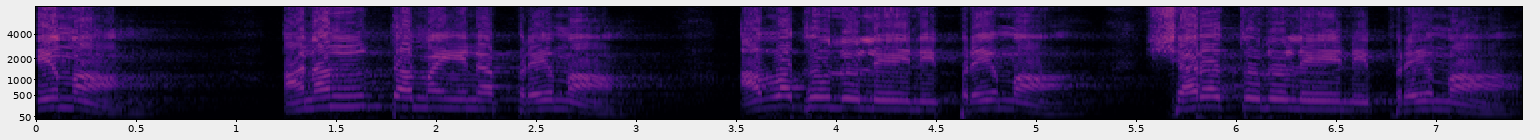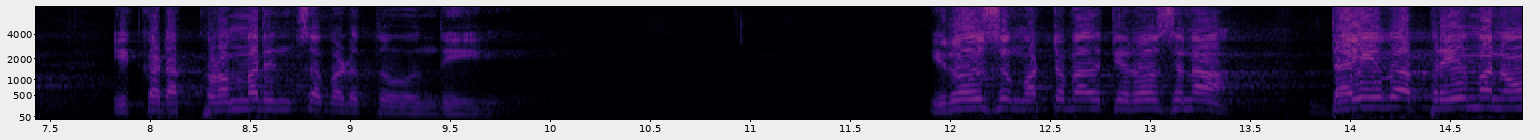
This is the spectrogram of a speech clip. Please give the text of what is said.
ప్రేమ అనంతమైన ప్రేమ అవధులు లేని ప్రేమ షరతులు లేని ప్రేమ ఇక్కడ క్రొమ్మరించబడుతూ ఉంది. ఈరోజు మొట్టమొదటి రోజున దైవ ప్రేమను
